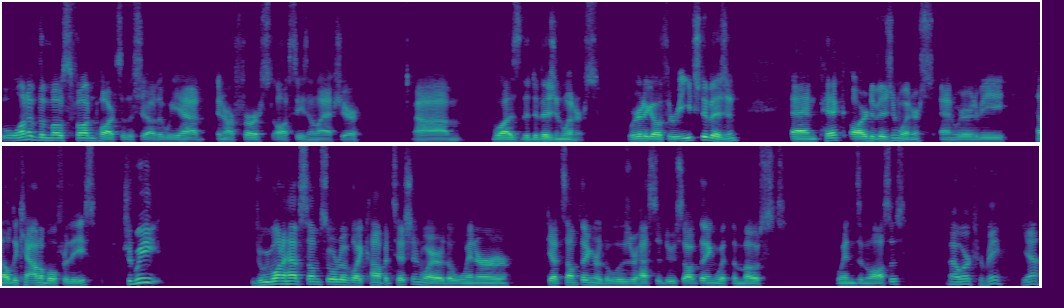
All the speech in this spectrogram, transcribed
one of the most fun parts of the show that we had in our first off season last year um, was the division winners. We're going to go through each division and pick our division winners, and we're going to be held accountable for these. Should we? Do we want to have some sort of like competition where the winner gets something or the loser has to do something with the most wins and losses? That works for me. Yeah.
